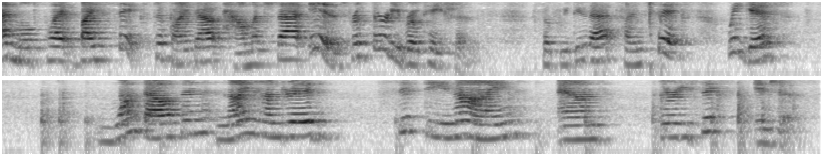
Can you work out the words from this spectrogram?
and multiply it by 6 to find out how much that is for 30 rotations. So if we do that times 6, we get 1,959 and 36 inches.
